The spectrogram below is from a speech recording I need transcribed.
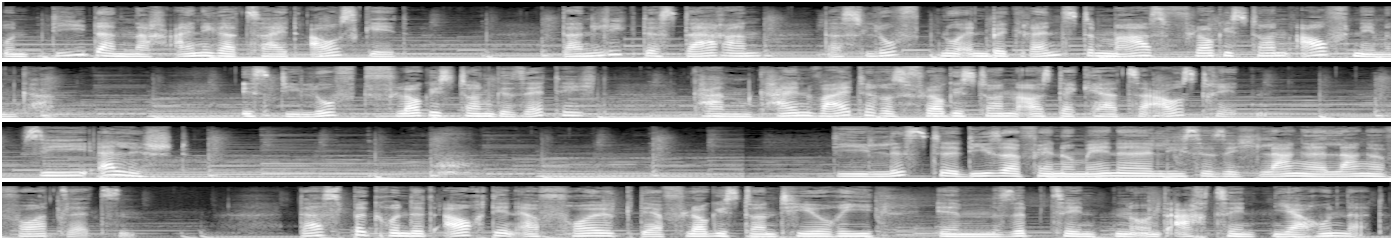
und die dann nach einiger Zeit ausgeht, dann liegt es daran, dass Luft nur in begrenztem Maß Phlogiston aufnehmen kann. Ist die Luft Phlogiston gesättigt, kann kein weiteres Phlogiston aus der Kerze austreten. Sie erlischt. Die Liste dieser Phänomene ließe sich lange, lange fortsetzen. Das begründet auch den Erfolg der Phlogiston-Theorie im 17. und 18. Jahrhundert.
